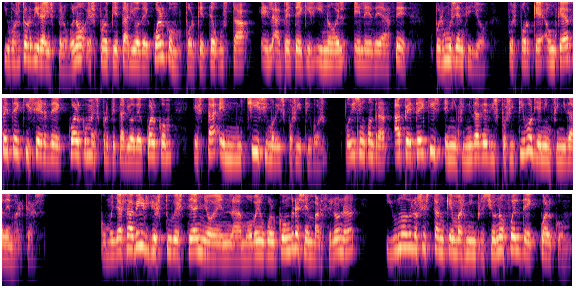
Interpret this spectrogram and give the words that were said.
Y vosotros diréis, pero bueno, es propietario de Qualcomm, ¿por qué te gusta el aptX y no el LDAC? Pues muy sencillo, pues porque aunque aptX de Qualcomm es propietario de Qualcomm, está en muchísimos dispositivos. Podéis encontrar aptX en infinidad de dispositivos y en infinidad de marcas. Como ya sabéis, yo estuve este año en la Mobile World Congress en Barcelona y uno de los stands que más me impresionó fue el de Qualcomm.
